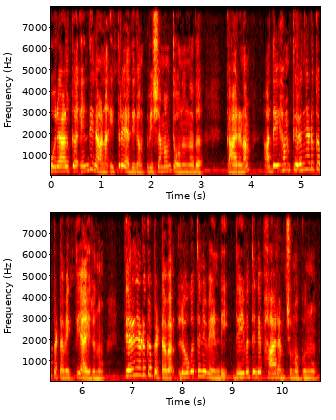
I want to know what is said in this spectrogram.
ഒരാൾക്ക് എന്തിനാണ് ഇത്രയധികം വിഷമം തോന്നുന്നത്? കാരണം അദ്ദേഹം തിരഞ്ഞെടുക്കപ്പെട്ട വ്യക്തിയായിരുന്നു. തിരഞ്ഞെടുക്കപ്പെട്ടവർ ലോകത്തിനു വേണ്ടി ദൈവത്തിന്റെ ഭാരം ചുമക്കുന്നു.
